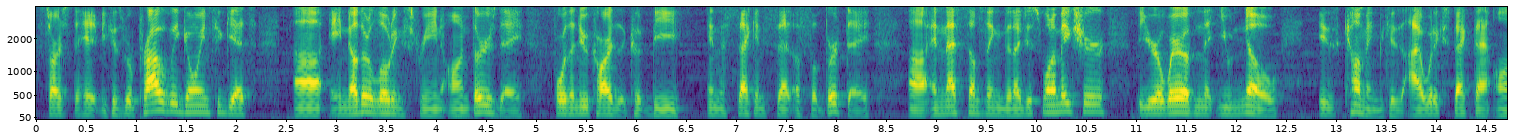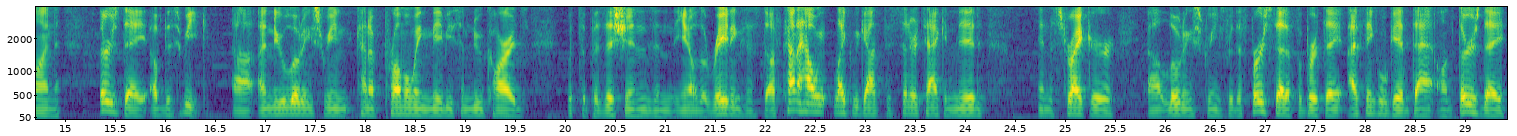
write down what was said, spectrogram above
starts to hit because we're probably going to get uh, another loading screen on Thursday for the new cards that could be in the second set of FUT Birthday. Uh, and that's something that I just want to make sure that you're aware of and that you know is coming because I would expect that on Thursday of this week. Uh, a new loading screen kind of promoting maybe some new cards with the positions and you know the ratings and stuff. Kind of how we, like we got the center attack and mid and the striker uh, loading screen for the first set of FUT Birthday. I think we'll get that on Thursday.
